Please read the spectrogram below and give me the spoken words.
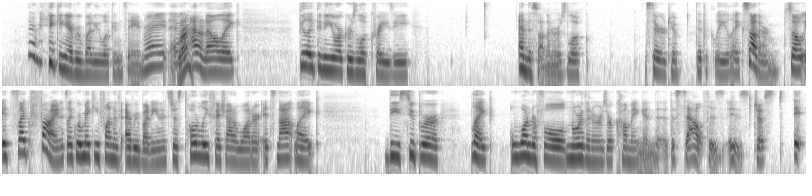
they're making everybody look insane, right? I, mean, Right. I don't know, like feel like the New Yorkers look crazy and the Southerners look stereotypically like southern so it's like fine it's like we're making fun of everybody and it's just totally fish out of water it's not like these super like wonderful northerners are coming and the, the south is is just it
